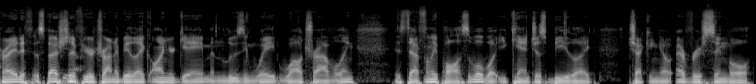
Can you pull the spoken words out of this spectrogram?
right? If especially yeah. if you're trying to be like on your game and losing weight while traveling, it's definitely possible, but you can't just be like checking out every single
